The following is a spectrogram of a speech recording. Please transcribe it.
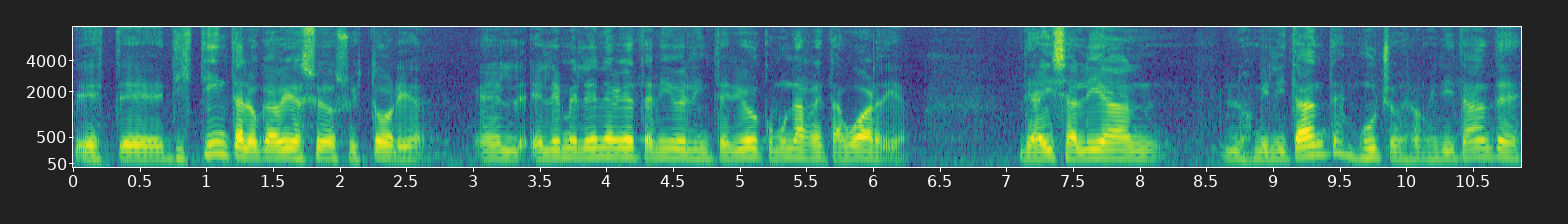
este, distinta a lo que había sido su historia. El, el MLN había tenido el interior como una retaguardia de ahí salían los militantes, muchos de los militantes,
